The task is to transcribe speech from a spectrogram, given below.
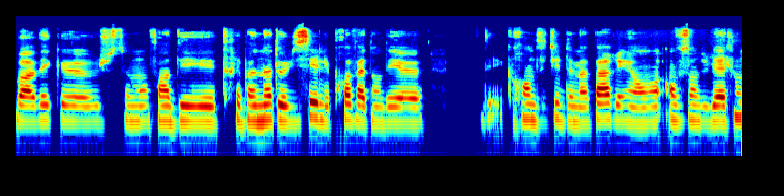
bah, avec euh, justement, enfin, des très bonnes notes au lycée, les profs attendaient euh, des grandes études de ma part et en, faisant du biathlon,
